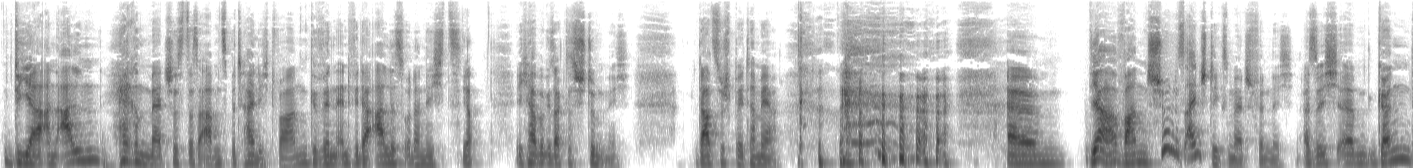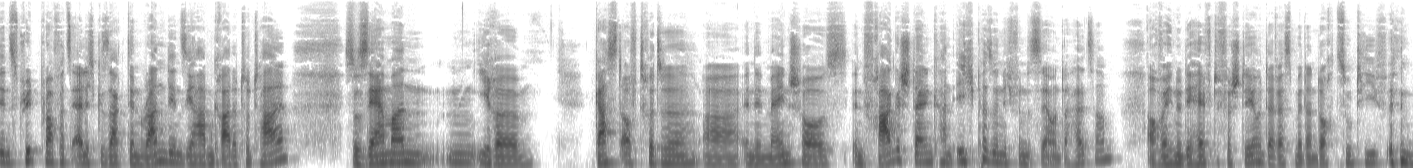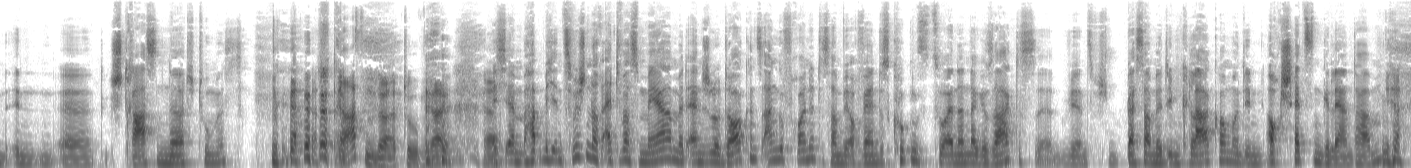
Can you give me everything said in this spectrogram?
die ja an allen Herren-Matches des Abends beteiligt waren, gewinnen entweder alles oder nichts. Ja. Ich habe gesagt, das stimmt nicht. Dazu später mehr. ähm, ja, war ein schönes Einstiegsmatch, finde ich. Also ich ähm, gönne den Street Profits ehrlich gesagt den Run, den sie haben, gerade total. So sehr man mh, ihre Gastauftritte äh, in den Main-Shows in Frage stellen kann. Ich persönlich finde es sehr unterhaltsam, auch wenn ich nur die Hälfte verstehe und der Rest mir dann doch zu tief in, in äh, Straßennerdtum ist. Straßennerdtum, geil. Ja. Ich ähm, habe mich inzwischen noch etwas mehr mit Angelo Dawkins angefreundet. Das haben wir auch während des Guckens zueinander gesagt, dass äh, wir inzwischen besser mit ihm klarkommen und ihn auch schätzen gelernt haben. Ja.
